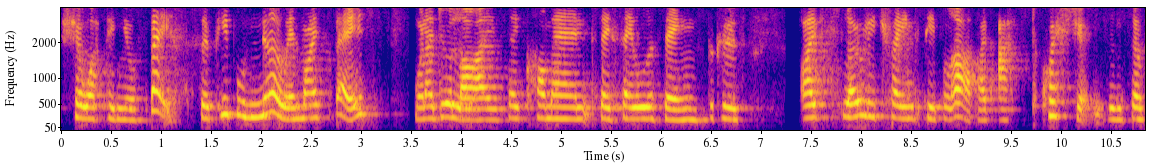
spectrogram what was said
show up in your space. So people know in my space when I do a live, they comment, they say all the things because I've slowly trained people up. I've asked questions. And so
